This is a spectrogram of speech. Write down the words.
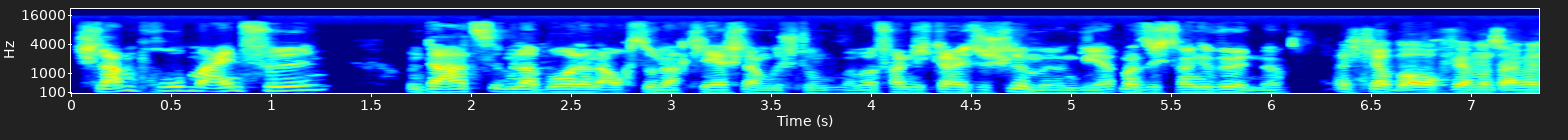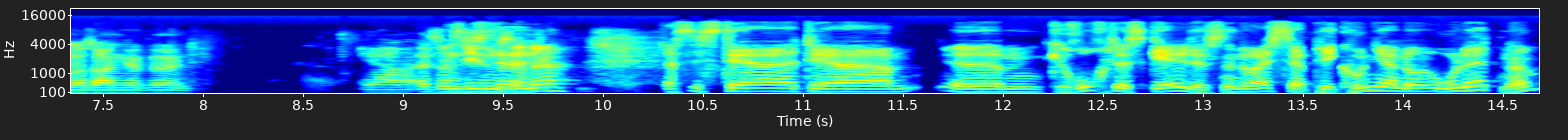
Schlammproben einfüllen. Und da hat's im Labor dann auch so nach Klärschlamm gestunken. Aber fand ich gar nicht so schlimm. Irgendwie hat man sich dran gewöhnt, ne? Ich glaube auch, wir haben uns einfach nur daran gewöhnt. Ja, also in diesem der- Sinne. Das ist der, der ähm, Geruch des Geldes. Ne? Du weißt ja, Pecunia non olet, ne?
